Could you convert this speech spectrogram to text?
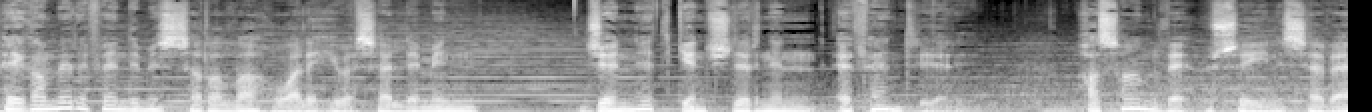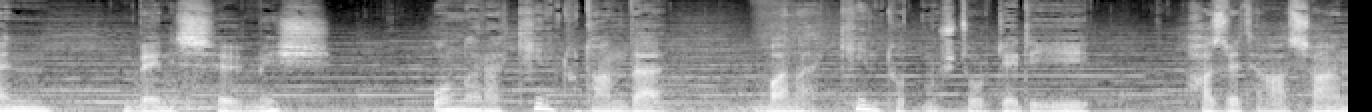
Peygamber Efendimiz sallallahu aleyhi ve sellemin cennet gençlerinin efendileri Hasan ve Hüseyin'i seven beni sevmiş, onlara kin tutan da bana kin tutmuştur dediği Hazreti Hasan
